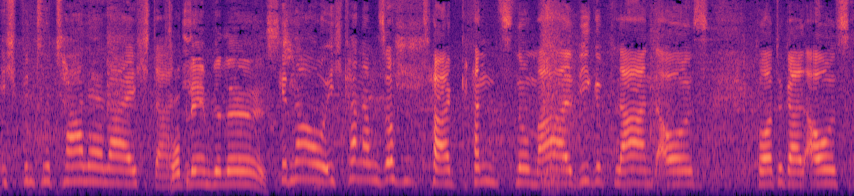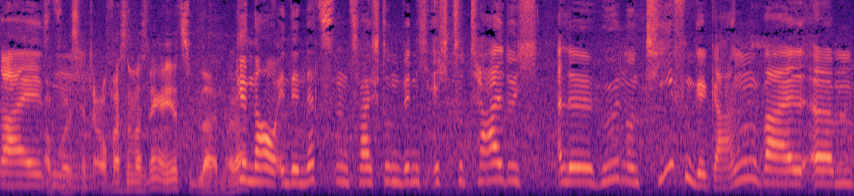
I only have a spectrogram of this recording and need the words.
ich bin total erleichtert. Problem gelöst. Genau, ich kann am Sonntag ganz normal, wie geplant, aus Portugal ausreisen. Obwohl es hätte auch was noch was länger hier zu bleiben, oder? Genau, in den letzten zwei Stunden bin ich echt total durch alle Höhen und Tiefen gegangen, weil, ähm,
